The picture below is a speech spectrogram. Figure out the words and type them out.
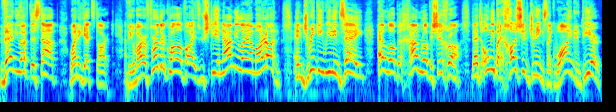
then you have to stop when it gets dark. And the Gemara further qualifies, and drinking, we didn't say, elo bechamra v'shichra, that's only by choshev drinks like wine and beer.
